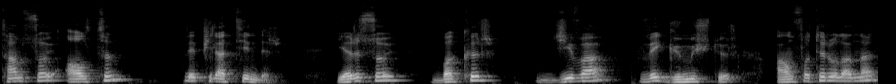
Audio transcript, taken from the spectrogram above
Tam soy altın ve platindir. Yarı soy bakır, civa ve gümüştür. Amfoter olanlar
